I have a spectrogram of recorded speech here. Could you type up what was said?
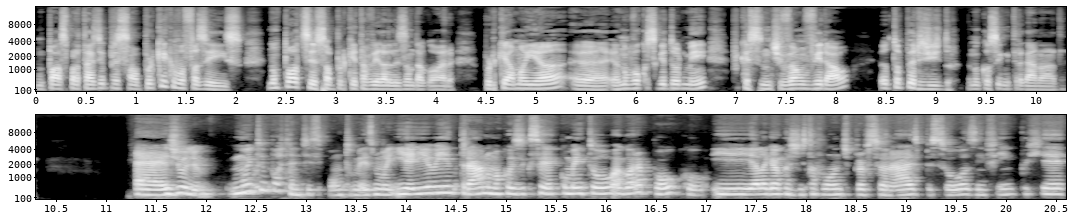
um passo para trás e pensar: por que, que eu vou fazer isso? Não pode ser só porque está viralizando agora, porque amanhã é, eu não vou conseguir dormir, porque se não tiver um viral, eu estou perdido, eu não consigo entregar nada. É, Júlio, muito importante esse ponto mesmo. E aí eu ia entrar numa coisa que você comentou agora há pouco, e é legal que a gente está falando de profissionais, pessoas, enfim, porque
